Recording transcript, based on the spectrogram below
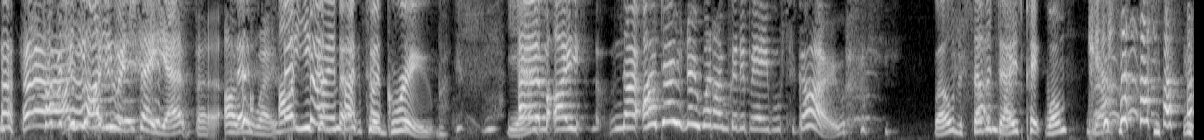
haven't decided which day yet, but I will wait. Are you going back to a group? Yes. Um, I no, I don't know when I'm going to be able to go. well, the seven that's days. Pick one. yeah, yeah,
